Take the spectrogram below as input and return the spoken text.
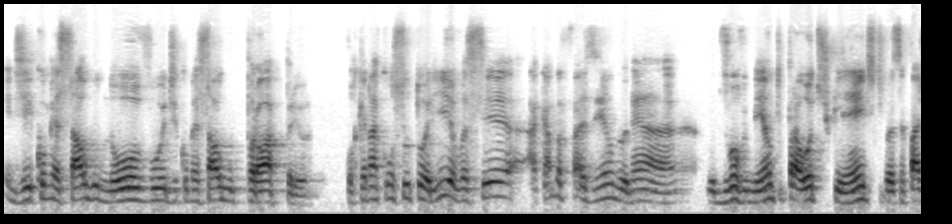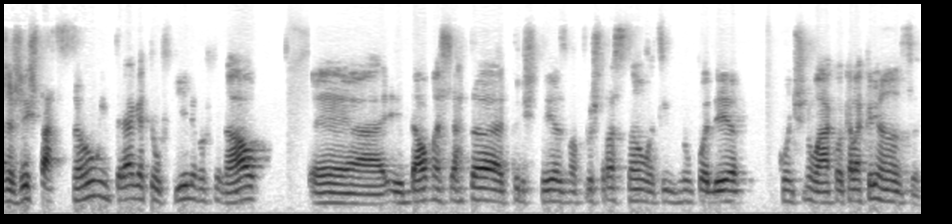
de começar algo novo, de começar algo próprio. Porque na consultoria você acaba fazendo né, o desenvolvimento para outros clientes, você faz a gestação, entrega teu filho no final, é, e dá uma certa tristeza, uma frustração assim, de não poder continuar com aquela criança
